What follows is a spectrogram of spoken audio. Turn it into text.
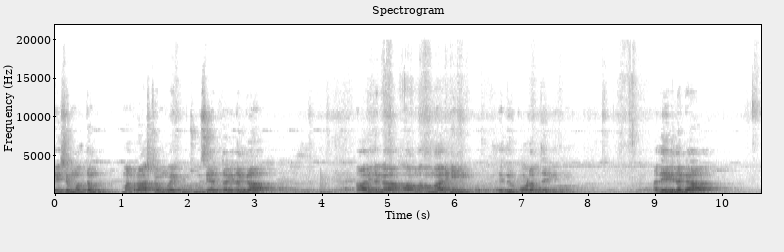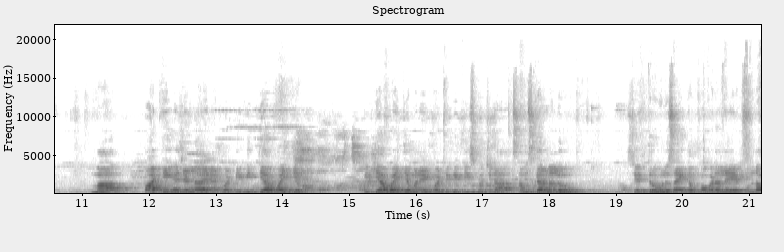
దేశం మొత్తం మన రాష్ట్రం వైపు చూసేంత విధంగా ఆ విధంగా ఆ మహమ్మారిని ఎదుర్కోవడం జరిగింది. అదేవిధంగా మా పార్టీ ఎజెండా అయినటువంటి విద్యా వైద్యం. విద్యా వైద్యం అనేటువంటిది తీసుకొచ్చిన సంస్కరణలు శత్రువులు సైతం పొగడలేకుండా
